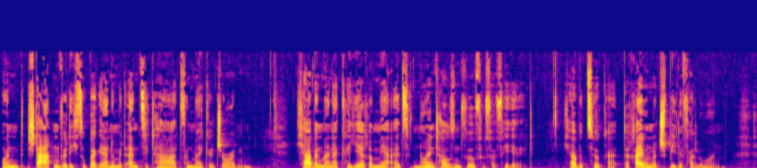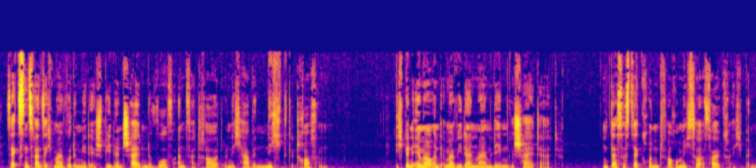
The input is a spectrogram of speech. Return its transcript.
Und starten würde ich super gerne mit einem Zitat von Michael Jordan. Ich habe in meiner Karriere mehr als 9000 Würfe verfehlt. Ich habe circa 300 Spiele verloren. 26 Mal wurde mir der spielentscheidende Wurf anvertraut und ich habe nicht getroffen. Ich bin immer und immer wieder in meinem Leben gescheitert. Und das ist der Grund, warum ich so erfolgreich bin.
